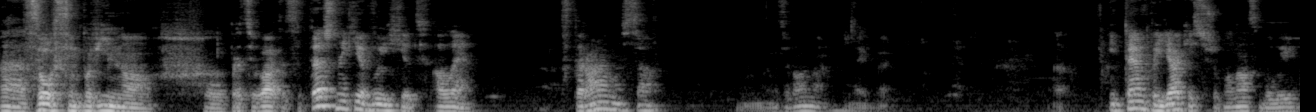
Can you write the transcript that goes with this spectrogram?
е, зовсім повільно е, працювати це теж не є вихід, але стараємося з вами якби, е, і темп, і якість, щоб у нас були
